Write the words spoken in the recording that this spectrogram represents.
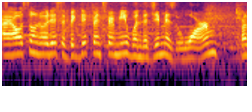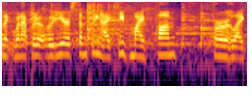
I also notice a big difference for me when the gym is warm or like when I put a hoodie or something, I keep my pump for like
